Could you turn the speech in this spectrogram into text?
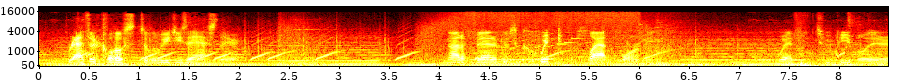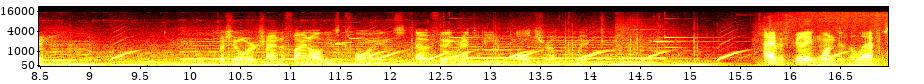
rather close to Luigi's ass there. Not a fan of this quick platforming with two people here. Especially when we're trying to find all these coins. I have a feeling we're going to have to be ultra quick. I have a feeling one to the left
